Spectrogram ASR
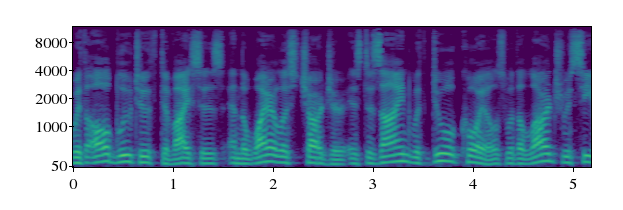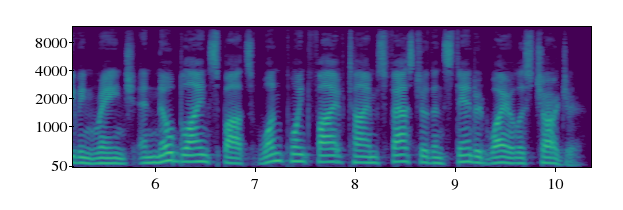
with all Bluetooth devices and the wireless charger is designed with dual coils with a large receiving range and no blind spots 1.5 times faster than standard wireless charger.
